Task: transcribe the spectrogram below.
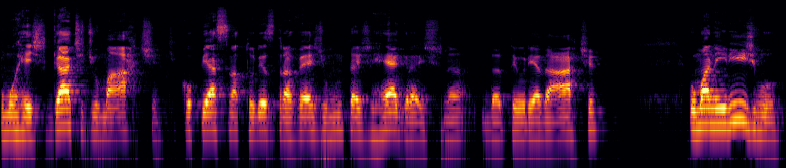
como resgate de uma arte que copiasse a natureza através de muitas regras né, da teoria da arte. O maneirismo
